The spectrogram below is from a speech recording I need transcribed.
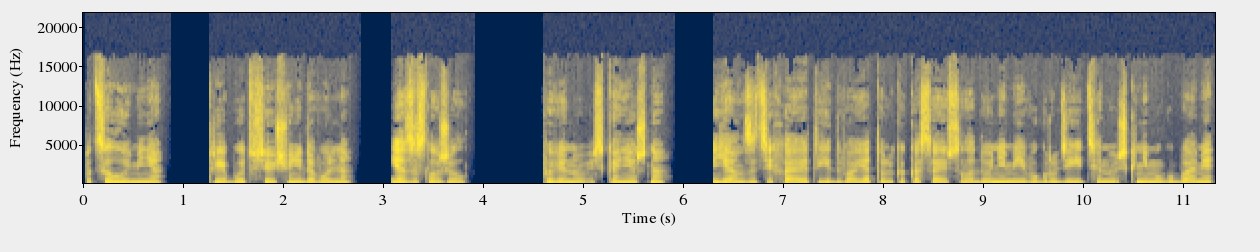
«Поцелуй меня», — требует все еще недовольно. «Я заслужил». Повинуюсь, конечно. Ян затихает, едва я только касаюсь ладонями его груди и тянусь к нему губами.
